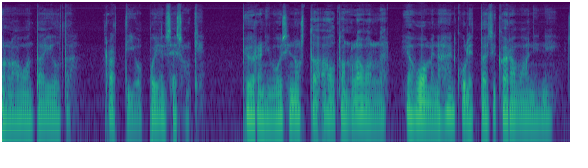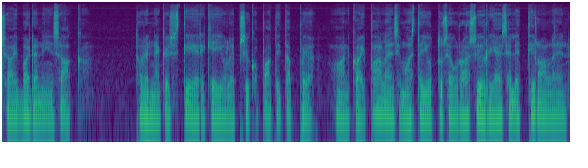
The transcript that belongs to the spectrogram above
on lauantai-ilta, rattijuoppojen sesonki. Pyöräni voisi nostaa auton lavalle ja huomenna hän kuljettaisi karavaanini Chai Badaniin saakka. Todennäköisesti Erik ei ole psykopaattitappaja, vaan kaipaa länsimaista seuraa syrjäiselle tilalleen,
